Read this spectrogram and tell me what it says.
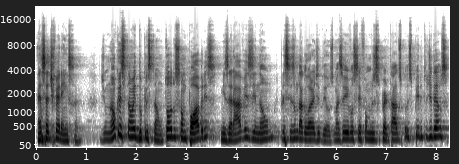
Essa é a diferença de um não cristão e do cristão. Todos são pobres, miseráveis e não precisam da glória de Deus. Mas eu e você fomos despertados pelo Espírito de Deus,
